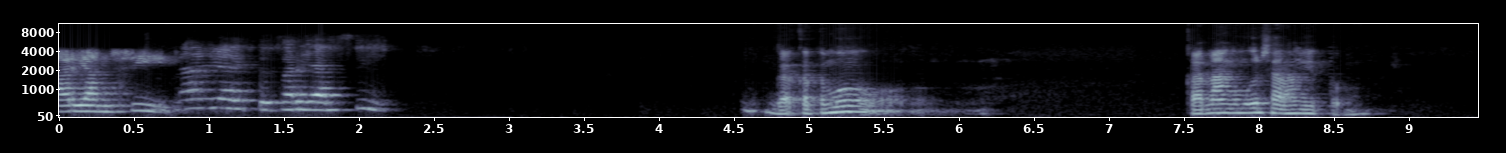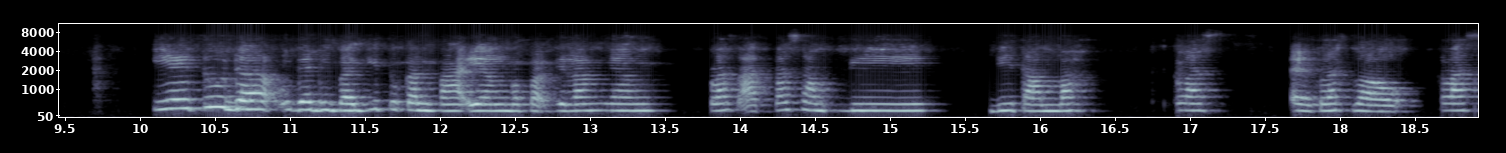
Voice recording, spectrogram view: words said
Ariansi. Nah ya itu variansi. Nggak ketemu karena mungkin salah hitung. Iya itu udah udah dibagi tuh kan Pak, yang Bapak bilang yang kelas atas di ditambah kelas eh kelas bawah kelas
